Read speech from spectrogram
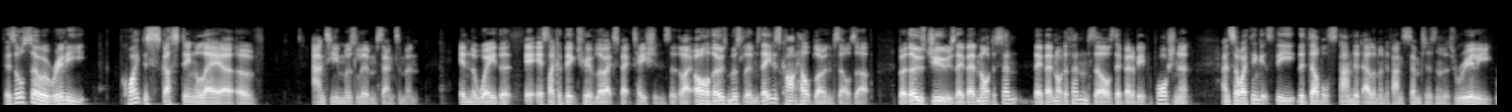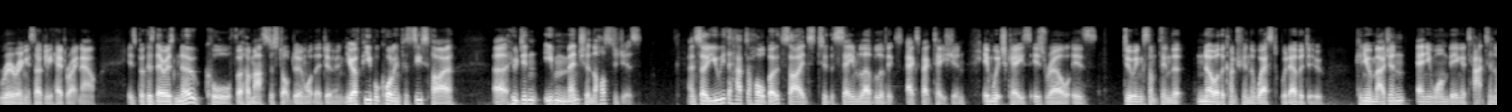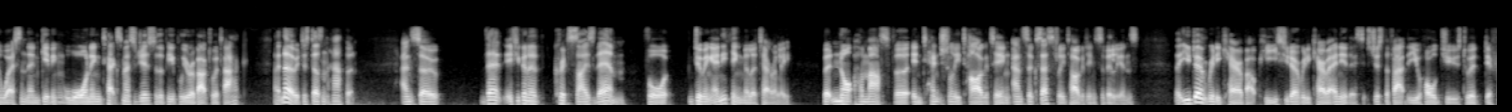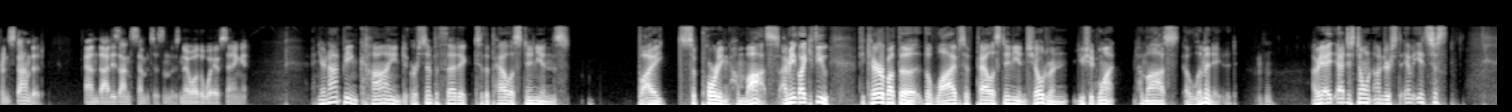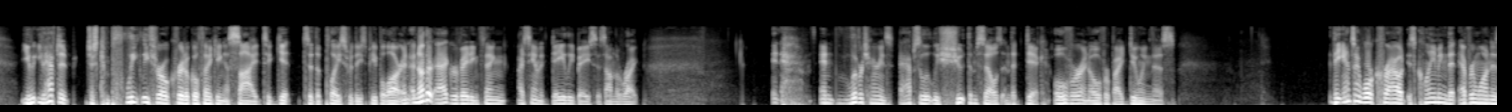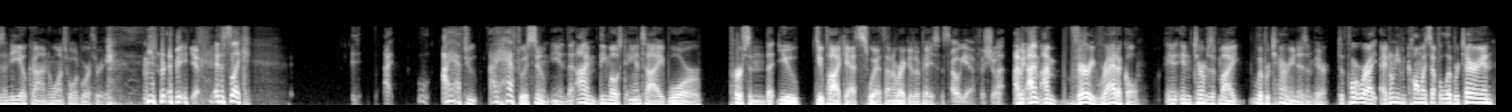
There's also a really quite disgusting layer of anti-Muslim sentiment in the way that it's like a big tree of low expectations that like, oh, those Muslims, they just can't help blowing themselves up. But those Jews, they better not descend, they better not defend themselves. They better be proportionate. And so I think it's the the double standard element of anti-Semitism that's really rearing its ugly head right now. Is because there is no call for Hamas to stop doing what they're doing. You have people calling for ceasefire uh, who didn't even mention the hostages. And so you either have to hold both sides to the same level of ex- expectation, in which case Israel is doing something that no other country in the West would ever do. Can you imagine anyone being attacked in the West and then giving warning text messages to the people you're about to attack? Like, no, it just doesn't happen. And so then if you're going to criticize them for doing anything militarily, but not Hamas for intentionally targeting and successfully targeting civilians, that you don't really care about peace, you don't really care about any of this. It's just the fact that you hold Jews to a different standard. And that is anti Semitism. There's no other way of saying it. And you're not being kind or sympathetic to the Palestinians by supporting Hamas. I mean, like if you if you care about the the lives of Palestinian children, you should want Hamas eliminated. Mhm. I mean, I, I just don't understand. I mean, it's just you you have to just completely throw critical thinking aside to get to the place where these people are. And another aggravating thing I see on a daily basis on the right. And, and libertarians absolutely shoot themselves in the dick over and over by doing this. The anti-war crowd is claiming that everyone is a neocon who wants World War III. you know what I mean? Yep. And it's like, I, I have to, I have to assume, Ian, that I'm the most anti-war person that you do podcasts with on a regular basis. Oh, yeah, for sure. I mean, I'm I'm very radical in, in terms of my libertarianism here, to the point where I, I don't even call myself a libertarian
